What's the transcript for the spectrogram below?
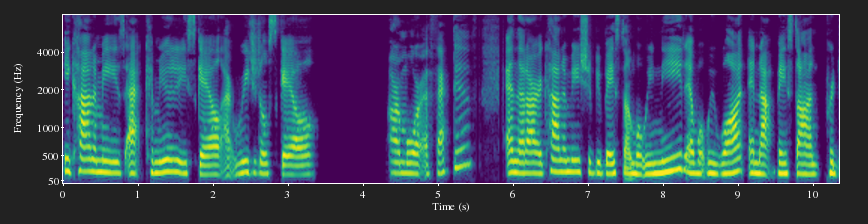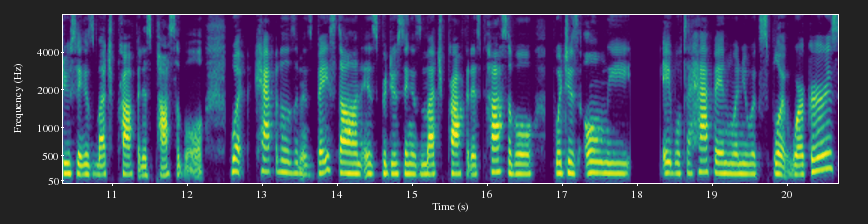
economies at community scale at regional scale are more effective and that our economy should be based on what we need and what we want and not based on producing as much profit as possible. What capitalism is based on is producing as much profit as possible, which is only able to happen when you exploit workers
